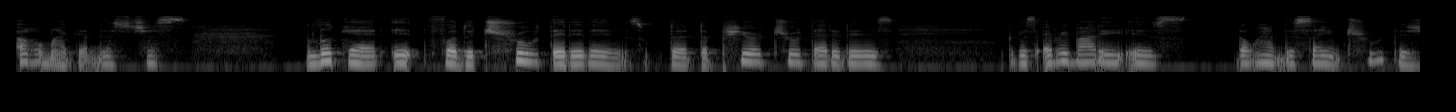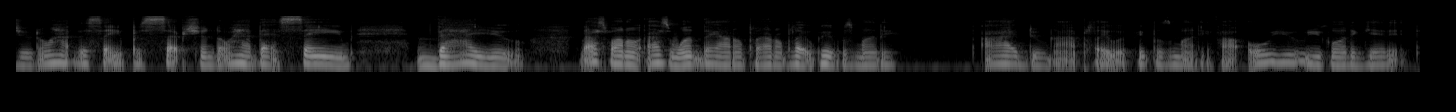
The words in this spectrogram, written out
oh my goodness, just look at it for the truth that it is, the, the pure truth that it is, because everybody is don't have the same truth as you, don't have the same perception, don't have that same value. That's why I don't. That's one thing I don't play. I don't play with people's money. I do not play with people's money. If I owe you, you're going to get it.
